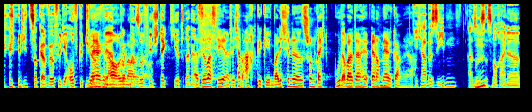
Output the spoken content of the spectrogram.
die Zuckerwürfel, die aufgetürmt Ja, ja, genau, werden. Genau, mal, so genau. viel steckt hier drin. Also sowas fehlt natürlich. Ich habe acht gegeben, weil ich finde, das ist schon recht gut, aber da wäre noch mehr gegangen, ja. Ich habe sieben, also Mhm. es ist noch eine,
